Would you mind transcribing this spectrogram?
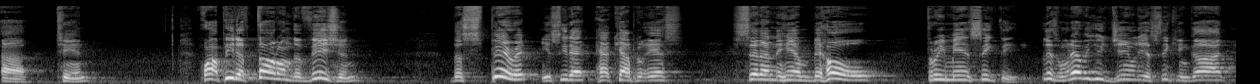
uh, 10. While Peter thought on the vision, the Spirit, you see that capital S, said unto him, Behold, three men seek thee. Listen, whenever you genuinely are seeking God,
